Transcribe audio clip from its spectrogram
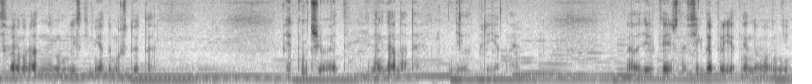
своим родным близким, я думаю, что это, это ничего, это иногда надо делать приятное. Надо делать, конечно, всегда приятное, но не,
